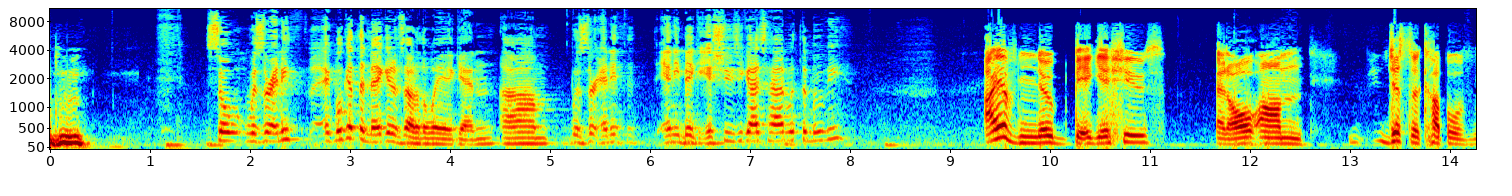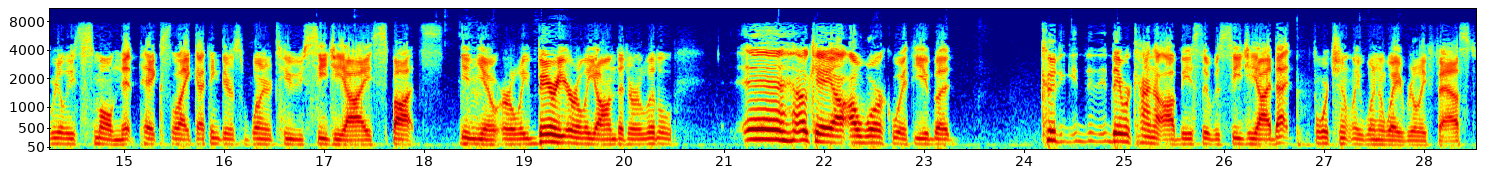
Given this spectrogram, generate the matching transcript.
Mhm. So, was there any? We'll get the negatives out of the way again. Um, was there any any big issues you guys had with the movie? I have no big issues at all. Um, just a couple of really small nitpicks. Like I think there's one or two CGI spots in you know early, very early on that are a little. Eh, okay, I'll, I'll work with you, but could they were kind of obvious it was CGI. That fortunately went away really fast.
